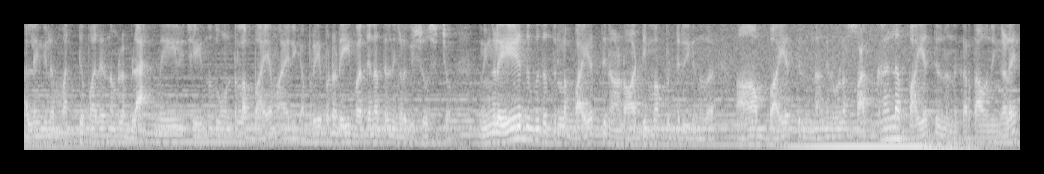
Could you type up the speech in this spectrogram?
അല്ലെങ്കിൽ മറ്റ് പലരും നമ്മളെ ബ്ലാക്ക് മെയിൽ ചെയ്യുന്നത് കൊണ്ടുള്ള ഭയമായിരിക്കാം. പ്രിയപ്പെട്ടവരുടെ ഈ വചനത്തിൽ നിങ്ങൾ വിശ്വസിച്ചോ? നിങ്ങൾ ഏത് വിധത്തിലുള്ള ഭയത്തിനാണോ അടിമപ്പെട്ടിരിക്കുന്നത്? ആ ഭയത്തിൽ നിന്ന് അങ്ങനെയുള്ള സകല ഭയത്തിൽ നിന്ന് കർത്താവ് നിങ്ങളെ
